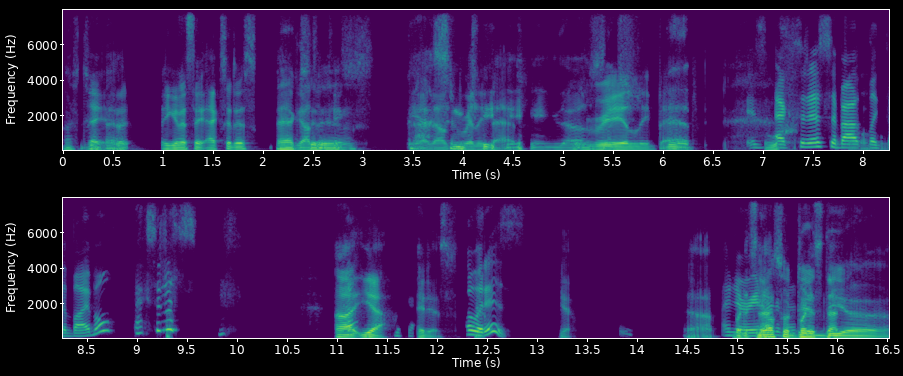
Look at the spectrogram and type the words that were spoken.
that's too Hey, bad. Are you gonna say Exodus? Gods and Kings? Exodus. Yeah, that was really bad. Kings, that was Really shit. bad. Is Oof. Exodus about like Oh. the Bible? Exodus? Uh, Yeah? yeah, Okay. it is. Oh, yeah. it is. Yeah. Uh, I but never it's He heard not, also it. but did not, the uh,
